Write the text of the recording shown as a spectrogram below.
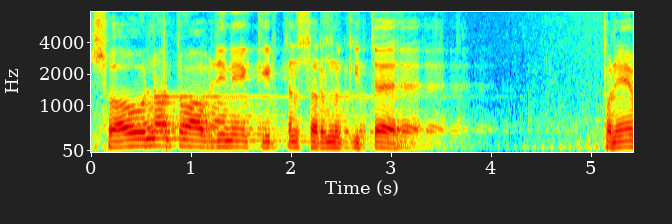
ਸੋ ਉਹਨਾਂ ਤੋਂ ਆਪ ਜੀ ਨੇ ਕੀਰਤਨ ਸਰਵਣ ਕੀਤਾ ਹੈ। ਪ੍ਰੇਮ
